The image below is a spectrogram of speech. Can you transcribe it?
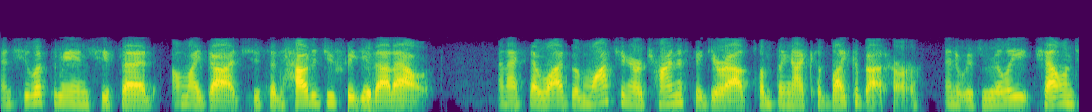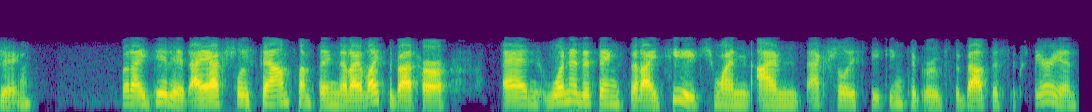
And she looked at me and she said, Oh my God. She said, How did you figure that out? And I said, Well, I've been watching her trying to figure out something I could like about her. And it was really challenging. But I did it. I actually found something that I liked about her. And one of the things that I teach when I'm actually speaking to groups about this experience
